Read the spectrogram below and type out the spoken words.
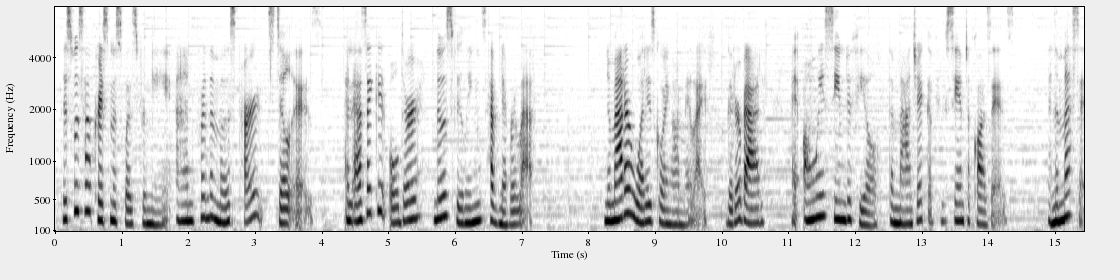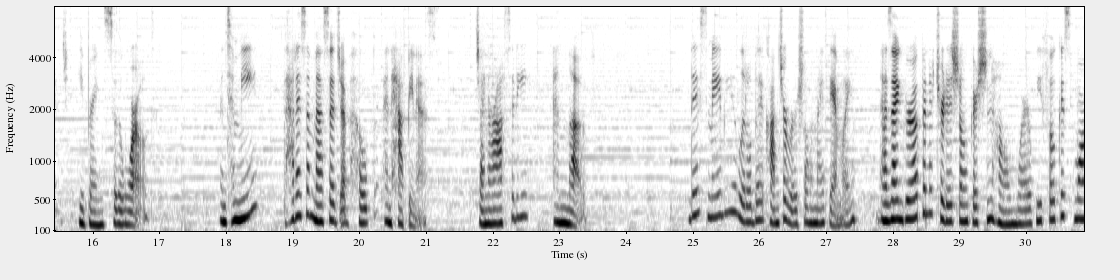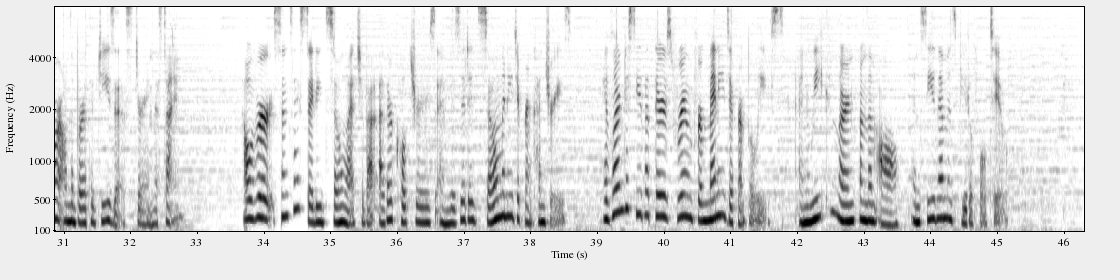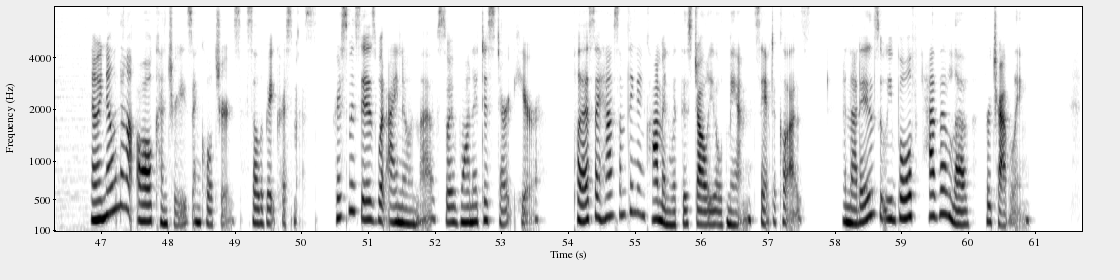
This was how Christmas was for me, and for the most part, still is. And as I get older, those feelings have never left. No matter what is going on in my life, good or bad, I always seem to feel the magic of who Santa Claus is and the message he brings to the world. And to me, that is a message of hope and happiness, generosity and love. This may be a little bit controversial in my family, as I grew up in a traditional Christian home where we focused more on the birth of Jesus during this time. However, since I studied so much about other cultures and visited so many different countries, I've learned to see that there's room for many different beliefs, and we can learn from them all and see them as beautiful too. Now, I know not all countries and cultures celebrate Christmas. Christmas is what I know and love, so I wanted to start here. Plus, I have something in common with this jolly old man, Santa Claus and that is we both have a love for traveling.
